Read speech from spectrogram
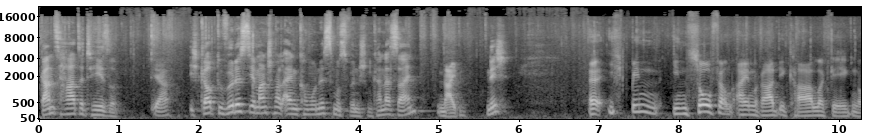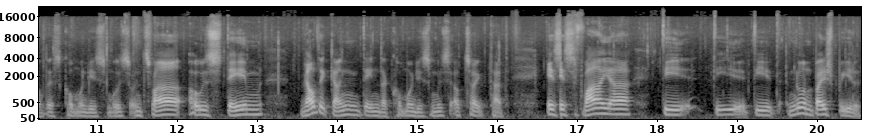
ganz harte These. Ja. Ich glaube, du würdest dir manchmal einen Kommunismus wünschen. Kann das sein? Nein. Nicht? Äh, ich bin insofern ein radikaler Gegner des Kommunismus und zwar aus dem Werdegang, den der Kommunismus erzeugt hat. Es, es war ja die, die, die, nur ein Beispiel,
